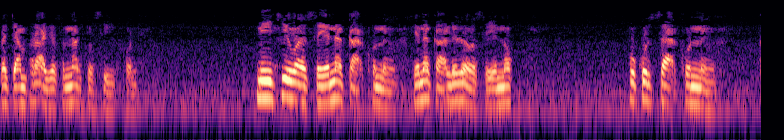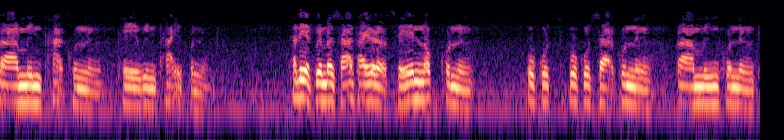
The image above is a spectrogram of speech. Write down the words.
ประจำพระราชสำนักจุสี่คน มีชื่อว่าเสนากะคนหนึ่ง เสนากะเรียกว่าเสนกปุกุสะคนหนึ่ง กามินทะคนหนึ่ง เทวินทะอีกคนหนึ่ง ถ้าเรียกเป็นภาษาไทยก็เสนกคนหนึ่งปุกุสปุกุสะคนหนึ่ง กามินคนหนึ่ง เท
